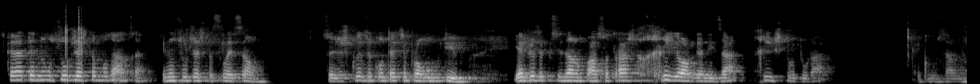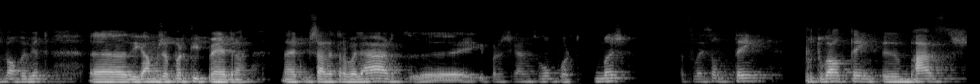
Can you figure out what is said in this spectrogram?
se calhar até não surge esta mudança e não surge esta seleção. Ou seja, as coisas acontecem por algum motivo. E às vezes é preciso dar um passo atrás, reorganizar, reestruturar e começarmos novamente, uh, digamos, a partir pedra, né? começar a trabalhar uh, e para chegarmos a bom porto. Mas a seleção tem, Portugal tem uh, bases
